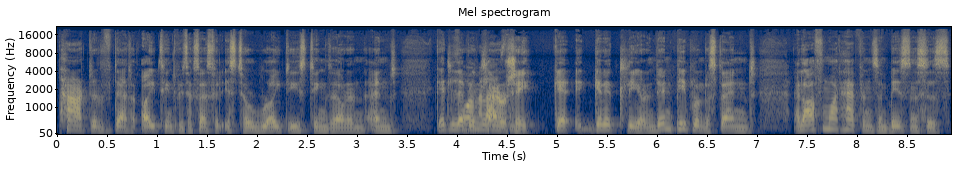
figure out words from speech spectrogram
part of that, I think, to be successful is to write these things out and, and get a level of clarity, get, get it clear. And then people understand. And often what happens in businesses,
